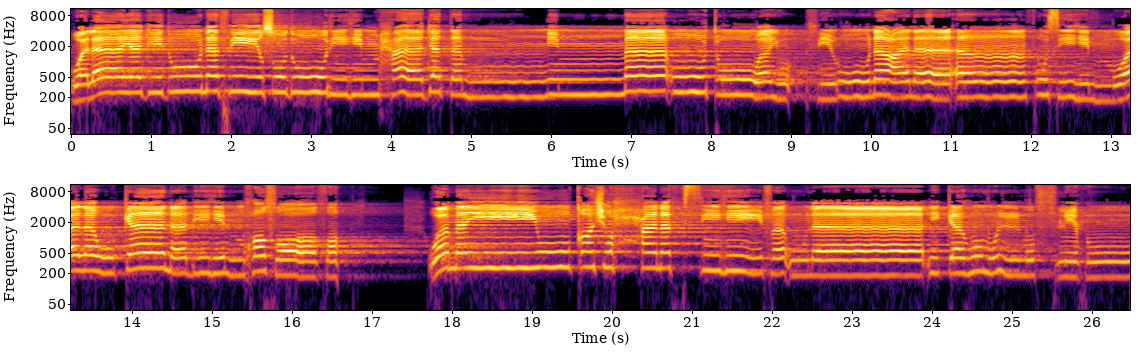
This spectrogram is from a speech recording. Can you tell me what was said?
ولا يجدون في صدورهم حاجة مما أوتوا ويؤثرون على أنفسهم ولو كان بهم خصاصة ومن يوق شح نفسه فأولئك هم المفلحون.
